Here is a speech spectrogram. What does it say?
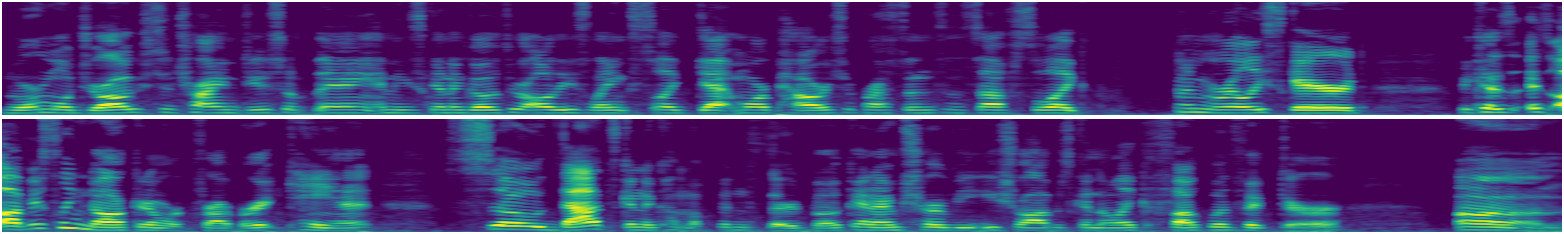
normal drugs to try and do something and he's to go through all these links to like get more power suppressants and stuff. So like I'm really scared because it's obviously not to work forever. It can't. So that's to come up in the third book and I'm sure V.E. Schwab is to like fuck with Victor. Um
